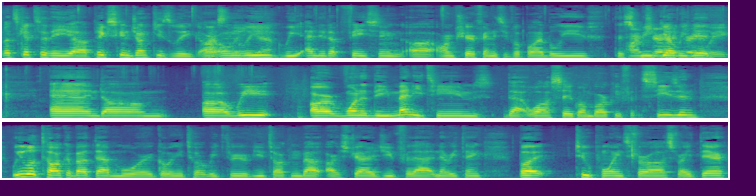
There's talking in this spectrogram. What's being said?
Let's get to the uh, Pigskin Junkies League, our Last own league, league. yeah. We ended up facing uh, Armchair Fantasy Football, I believe, this Armchair week. Yeah, we did. week. And um, uh, we are one of the many teams that lost Saquon Barkley for the season. We will talk about that more going into our week three review, talking about our strategy for that and everything. But two points for us right there.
